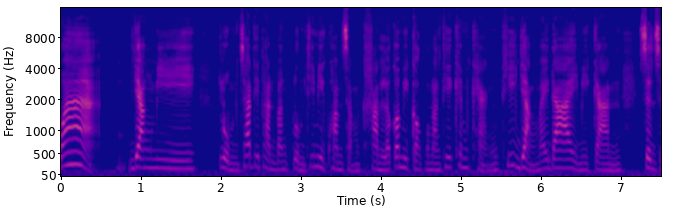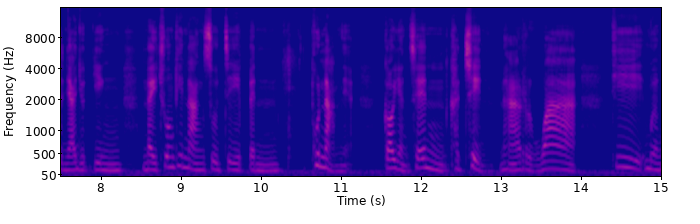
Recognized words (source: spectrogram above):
ว่ายังมีกลุ่มชาติพันธุ์บางกลุ่มที่มีความสำคัญ แล้วก็มีกองกำลังที่เข้มแข็งที่ยังไม่ได้มีการเซ็นสัญญาหยุดยิงในช่วงที่นางซูจีเป็นผู้นำเนี่ย ก็อย่างเช่นคัชชินนะคะหรือว่าที่เมือง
